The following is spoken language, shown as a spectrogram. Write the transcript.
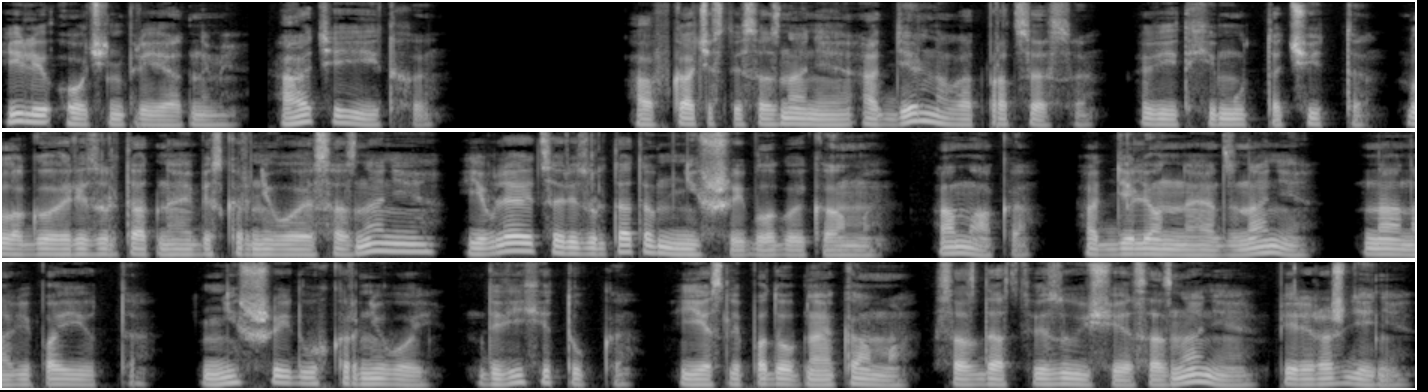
или очень приятными, ати итха. А в качестве сознания отдельного от процесса, вид мутта читта, благое результатное бескорневое сознание является результатом низшей благой каммы, амака, отделенное от знания, нана випаюта, низший двухкорневой, двихитукка, если подобная камма создаст связующее сознание, перерождение,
